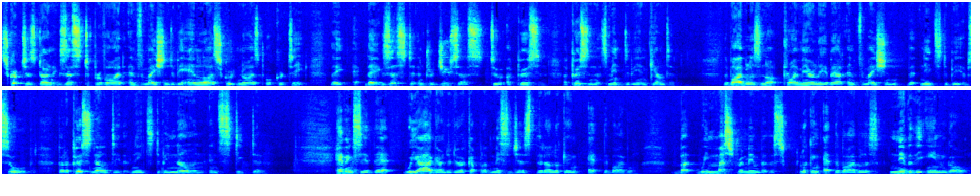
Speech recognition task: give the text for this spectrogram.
Scriptures don't exist to provide information to be analysed, scrutinised, or critiqued. They, they exist to introduce us to a person, a person that's meant to be encountered. The Bible is not primarily about information that needs to be absorbed, but a personality that needs to be known and steeped in. Having said that, we are going to do a couple of messages that are looking at the Bible. But we must remember this looking at the Bible is never the end goal.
